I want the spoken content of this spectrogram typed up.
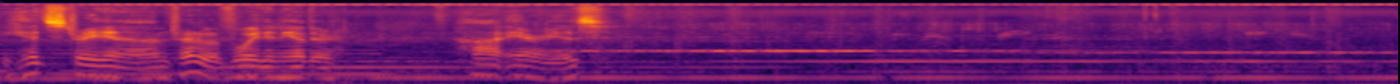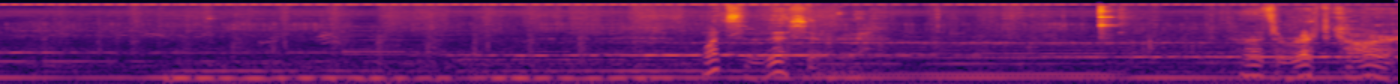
We head straight in. I'm trying to avoid any other hot areas. What's this area? Oh, that's a wrecked car.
